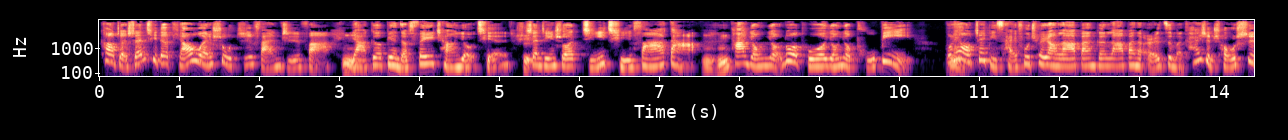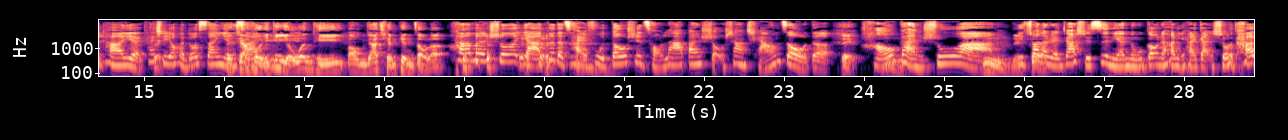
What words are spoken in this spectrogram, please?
靠着神奇的条纹树枝繁殖法，嗯、雅各变得非常有钱。是圣经说极其发大。嗯哼，他拥有骆驼，拥有仆婢。不料这笔财富却让拉班跟拉班的儿子们开始仇视他耶，也开始有很多酸言酸语。这家伙一定有问题，把我们家钱骗走了。他们说 雅各的财富都是从拉班手上抢走的。对，好敢说啊！嗯，你赚了人家十四年奴工，然后你还敢说他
